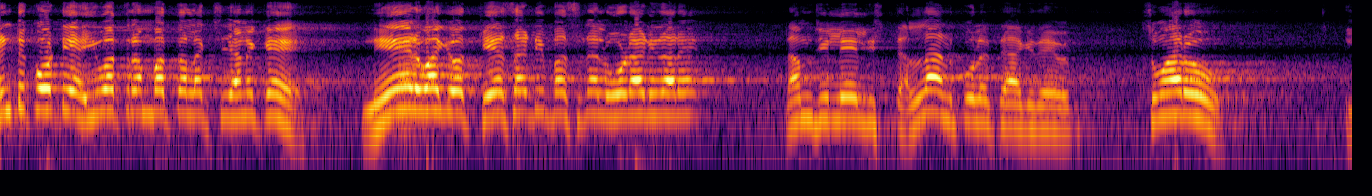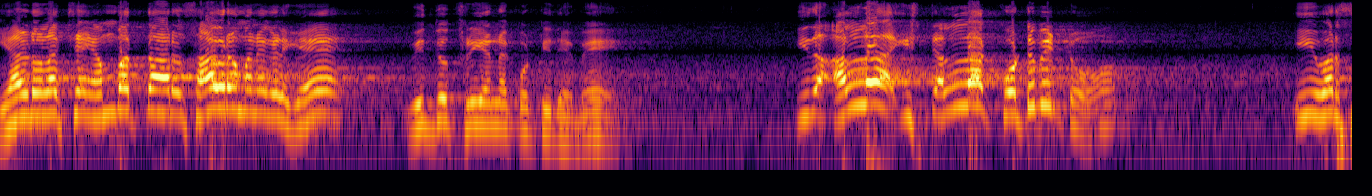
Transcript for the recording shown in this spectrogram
ಎಂಟು ಕೋಟಿ ಐವತ್ತೊಂಬತ್ತು ಲಕ್ಷ ಜನಕ್ಕೆ ನೇರವಾಗಿ ಇವತ್ತು ಕೆ ಎಸ್ ಆರ್ ಟಿ ಬಸ್ನಲ್ಲಿ ಓಡಾಡಿದ್ದಾರೆ. ನಮ್ಮ ಜಿಲ್ಲೆಯಲ್ಲಿ ಇಷ್ಟೆಲ್ಲ ಅನುಕೂಲತೆ ಆಗಿದೆ. ಸುಮಾರು ಎರಡು ಲಕ್ಷ ಎಂಬತ್ತಾರು ಸಾವಿರ ಮನೆಗಳಿಗೆ ವಿದ್ಯುತ್ ಫ್ರೀಯನ್ನು ಕೊಟ್ಟಿದ್ದೇವೆ. ಇದು ಅಲ್ಲ, ಇಷ್ಟೆಲ್ಲ ಕೊಟ್ಟುಬಿಟ್ಟು ಈ ವರ್ಷ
